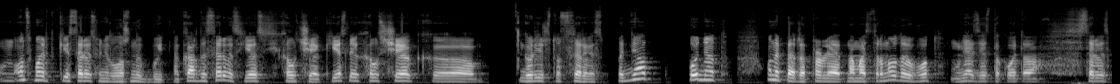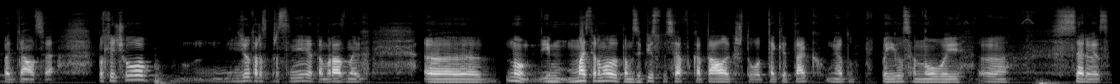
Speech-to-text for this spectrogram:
он смотрит, какие сервисы у него должны быть. На каждый сервис есть check. Если check э, говорит, что сервис поднят, поднят, он опять же отправляет на мастер-ноды, вот у меня здесь такой-то сервис поднялся. После чего идет распространение там разных, э, ну, и мастер нода там записывает себя в каталог, что вот так и так. У меня тут появился новый э, сервис.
